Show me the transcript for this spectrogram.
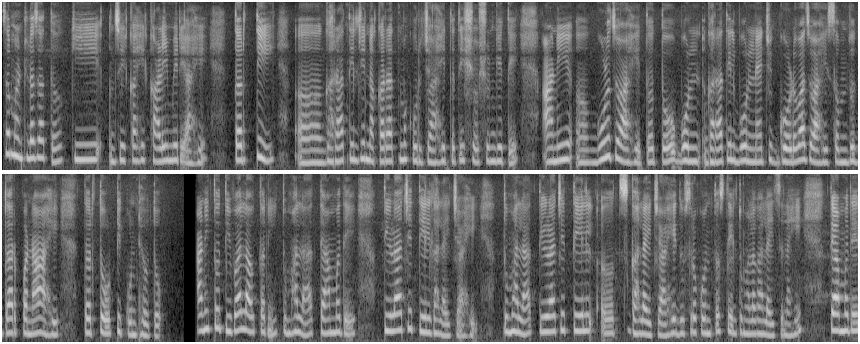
असं म्हटलं जातं की जे काही काळी मिरी आहे तर ती घरातील जी नकारात्मक ऊर्जा आहे तर ती शोषून घेते. आणि गुळ गूळ जो आहे तर तो बोल घरातील बोलण्याची गोडवा जो आहे समजूतदारपणा आहे तर तो टिकून ठेवतो. आणि तो दिवा लावताना तुम्हाला त्यामध्ये तिळाचे तेल घालायचे आहे. तुम्हाला तिळाचे तेलच घालायचे आहे. दुसरं कोणतंच तेल तुम्हाला घालायचं नाही. त्यामध्ये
